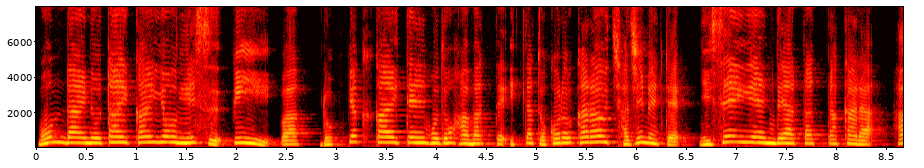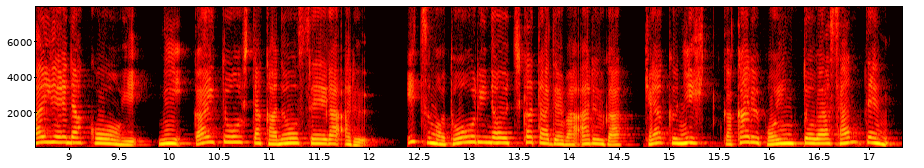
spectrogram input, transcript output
問題の大会 4SP は600回転ほどハマっていったところから打ち始めて2000円で当たったからハイエナ行為に該当した可能性がある。いつも通りの打ち方ではあるが、客に引っかかるポイントは3点。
